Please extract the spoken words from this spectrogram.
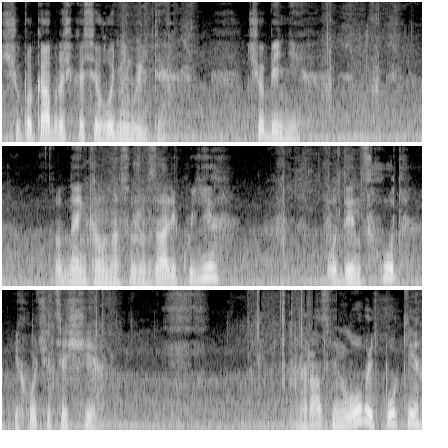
щупакаброчка сьогодні вийти. Чоб і ні. Одненька у нас уже в заліку є, один сход і хочеться ще. Раз він ловить, поки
